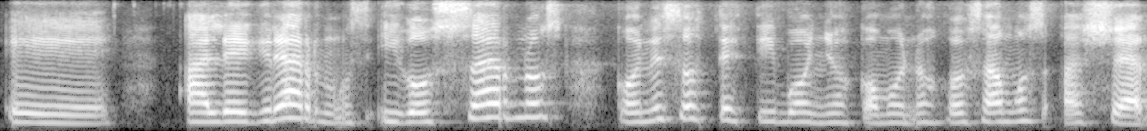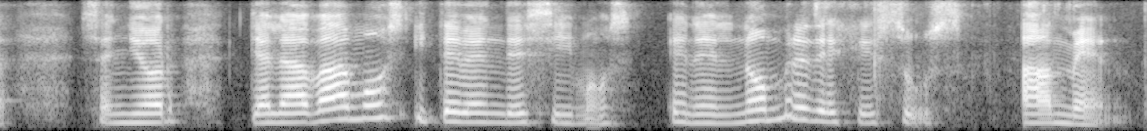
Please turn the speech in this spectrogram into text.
eh, alegrarnos y gozarnos con esos testimonios como nos gozamos ayer. Señor, te alabamos y te bendecimos. En el nombre de Jesús. Amén.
